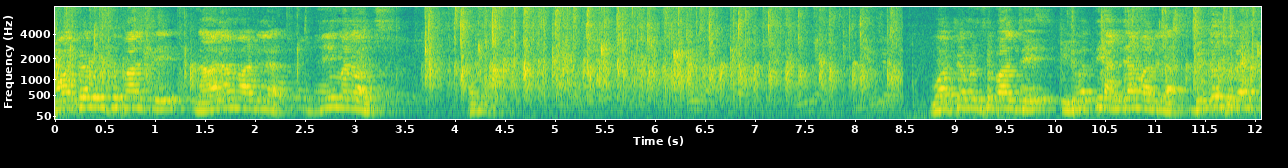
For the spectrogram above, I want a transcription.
മോട്ടർ മുനിസിപ്പാലിറ്റി നാലാം വാർഡിൽ ജി മനോജ്. മോട്ടർ മുനിസിപ്പാലിറ്റി ഇരുപത്തി അഞ്ചാം വാർഡിൽ ബിന്ദു സുരേഷ്.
